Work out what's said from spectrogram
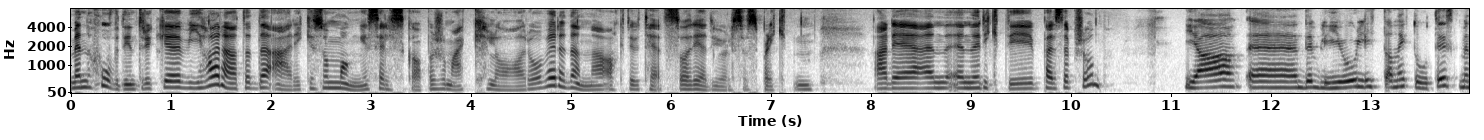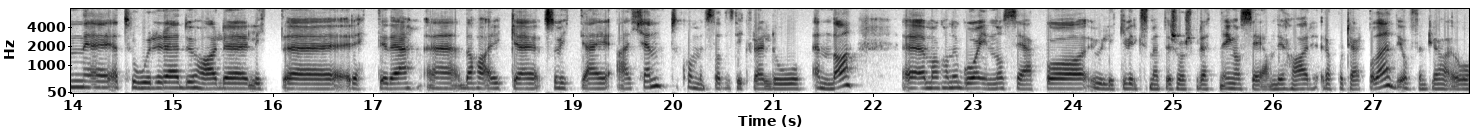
Men hovedinntrykket vi har, er at det er ikke så mange selskaper som er klar over denne aktivitets- og redegjørelsesplikten. Er det en, en riktig persepsjon? Ja, eh, det blir jo litt anekdotisk, men jeg tror du har litt eh, rett i det. Eh, det har ikke, så vidt jeg er kjent, kommet statistikk fra LDO enda. Eh, man kan jo gå inn og se på ulike virksomheters årsberetning og se om de har rapportert på det. De offentlige har jo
